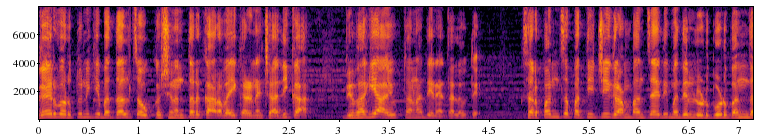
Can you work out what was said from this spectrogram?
गैरवर्तणुकीबद्दल चौकशीनंतर कारवाई करण्याचे अधिकार विभागीय आयुक्तांना देण्यात आले होते. सरपंच पतीची ग्रामपंचायतीमधील लुडबुड बंद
